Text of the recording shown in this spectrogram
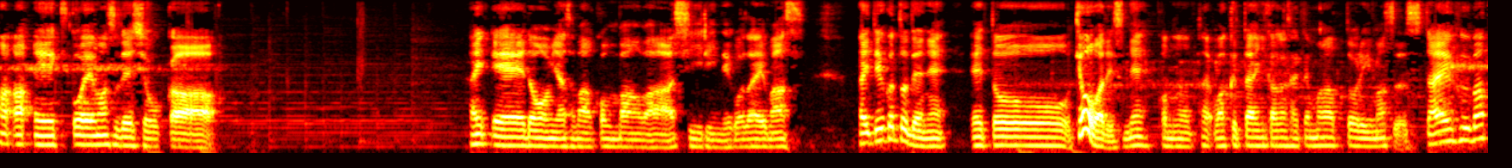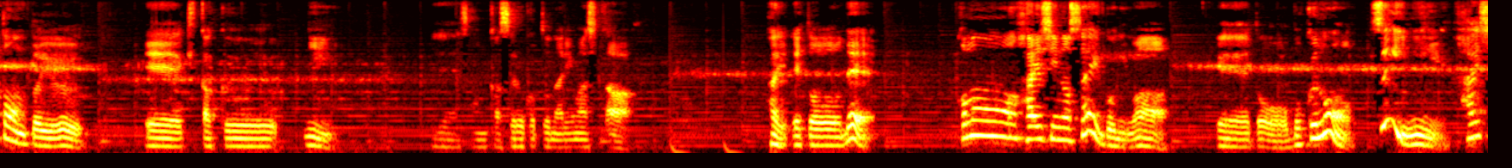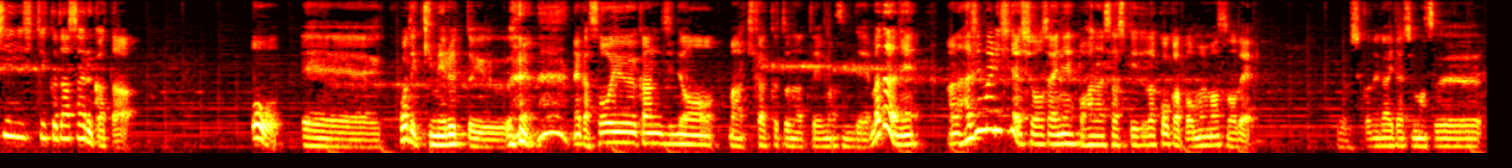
あ、あ、えー、聞こえますでしょうか？はい、えー、どうも皆様、こんばんは、シーリンでございます。はい、ということでね、えっ、と、今日はですね、この枠帯に書かせてもらっております、スタイフバトンという、えー、企画に、えー参加することになりました。はい、えっ、と、で、この配信の最後には、えっ、と、僕の次に配信してくださる方を、えー、ここで決めるという、なんかそういう感じの、まあ企画となっていますんで、まだね、あの、始まり次第詳細ね、お話しさせていただこうかと思いますので、よろしくお願いいたします。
